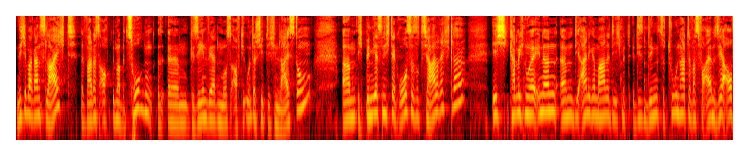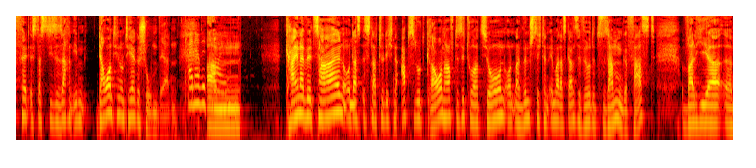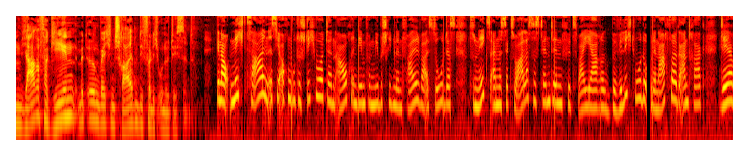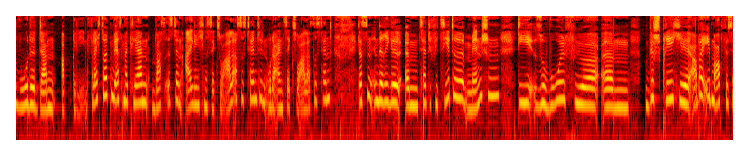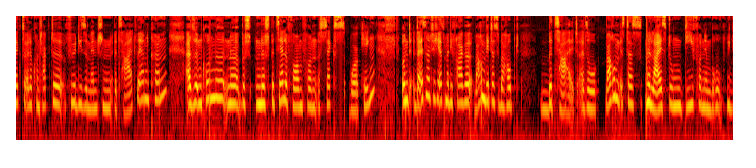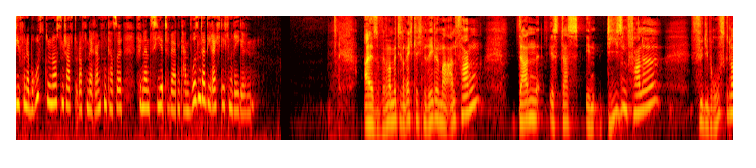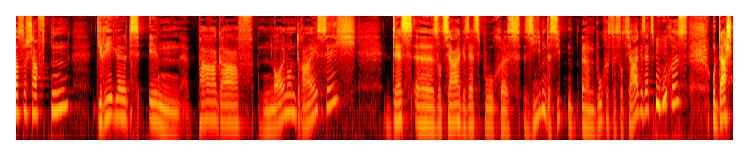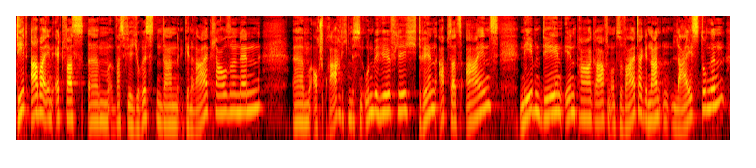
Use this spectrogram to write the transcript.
nicht immer ganz leicht, weil das auch immer bezogen ähm, gesehen werden muss auf die unterschiedlichen Leistungen. Ähm, ich bin jetzt nicht der große Sozialrechtler. Ich kann mich nur erinnern, ähm, die einige Male, die ich mit diesen Dingen zu tun hatte, was vor allem sehr auffällt, ist, dass diese Sachen eben dauernd hin und her geschoben werden. Keiner will zahlen. Keiner will zahlen und mhm. das ist natürlich eine absolut grauenhafte Situation und man wünscht sich dann immer, das Ganze würde zusammengefasst, weil hier ähm, Jahre vergehen mit irgendwelchen Schreiben, die völlig unnötig sind. Genau, nicht zahlen ist ja auch ein gutes Stichwort, denn auch in dem von mir beschriebenen Fall war es so, dass zunächst eine Sexualassistentin für zwei Jahre bewilligt wurde und der Nachfolgeantrag, der wurde dann abgelehnt. Vielleicht sollten wir erstmal klären, was ist denn eigentlich eine Sexualassistentin oder ein Sexualassistent? Das sind in der Regel ähm, zertifizierte Menschen, die sowohl für ähm, Gespräche, aber eben auch für sexuelle Kontakte für diese Menschen bezahlt werden können. Also im Grunde eine, eine spezielle Form von Sexworking. Und da ist natürlich erstmal die Frage, warum wird das überhaupt bezahlt? Also warum ist das eine Leistung, die von, dem Beruf, die von der Berufsgenossenschaft oder von der Rentenkasse finanziert werden kann? Wo sind da die rechtlichen Regeln? Also, wenn wir mit den rechtlichen Regeln mal anfangen, dann ist das in diesem Falle für die Berufsgenossenschaften geregelt in Paragraph 39 des äh, Sozialgesetzbuches 7, des siebten ähm, Buches des Sozialgesetzbuches. Mhm. Und da steht aber in etwas, ähm, was wir Juristen dann Generalklausel nennen, ähm, auch sprachlich ein bisschen unbehilflich drin, Absatz 1, neben den in Paragraphen und so weiter genannten Leistungen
